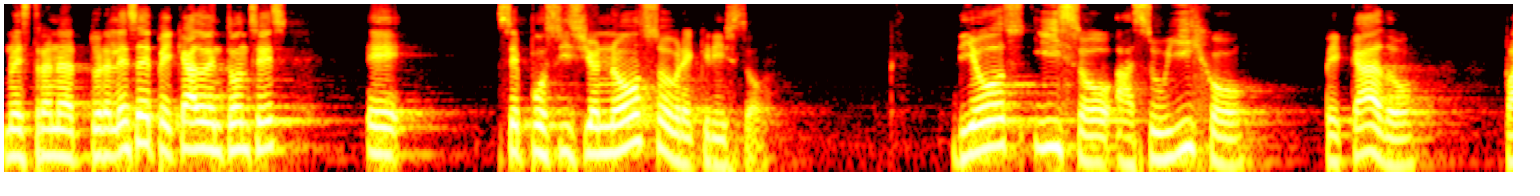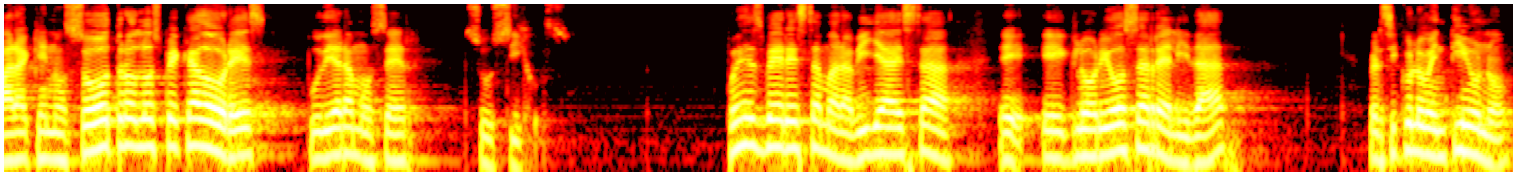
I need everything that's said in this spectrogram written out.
Nuestra naturaleza de pecado entonces eh, se posicionó sobre Cristo. Dios hizo a su Hijo pecado para que nosotros los pecadores pudiéramos ser sus hijos. ¿Puedes ver esta maravilla, esta eh, eh, gloriosa realidad. Versículo 21,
